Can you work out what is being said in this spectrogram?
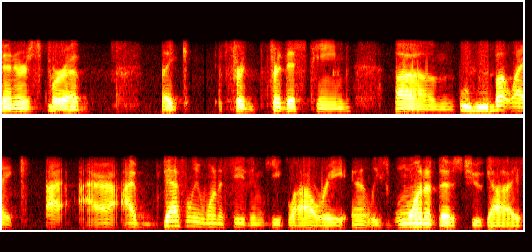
centers for a like for for this team. Um, Mhm. but like I, I I definitely want to see them keep Lowry and at least one of those two guys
